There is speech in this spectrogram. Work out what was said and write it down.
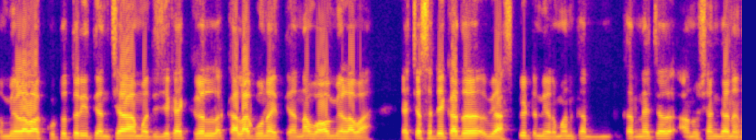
मिळावा कुठंतरी त्यांच्यामध्ये जे काही कल कलागुण आहेत त्यांना वाव मिळावा याच्यासाठी एखादं व्यासपीठ निर्माण कर- करण्याच्या अनुषंगानं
